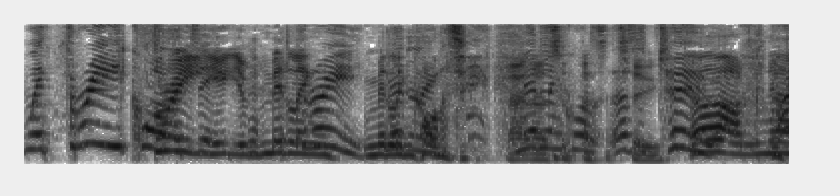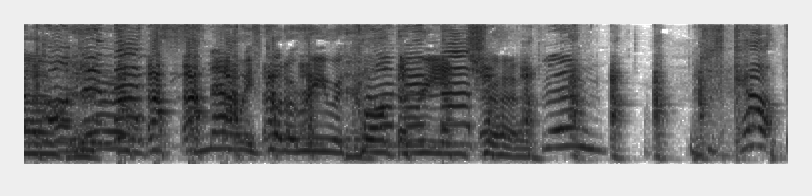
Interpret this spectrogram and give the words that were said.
we're three quality. Three, you- you're middling- Three. middling quality. No, middling that's quality. that's a That's two. a two. Oh no! I can't do maths. now we've got to re-record the Can't do re-intro. maths. Just cut.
